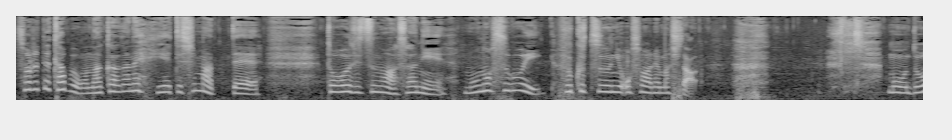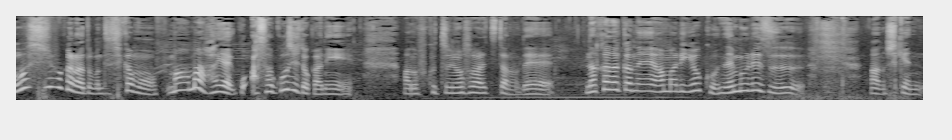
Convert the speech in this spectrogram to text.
それで多分お腹がね、冷えてしまって、当日の朝にものすごい腹痛に襲われました。もうどうしようかなと思って、しかも、まあまあ早い、朝5時とかにあの腹痛に襲われてたので、なかなかね、あまりよく眠れず、あの試験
